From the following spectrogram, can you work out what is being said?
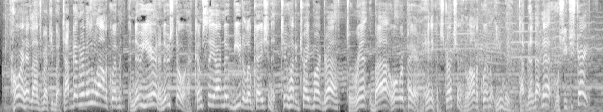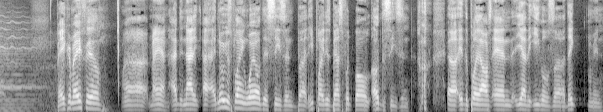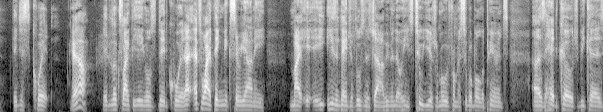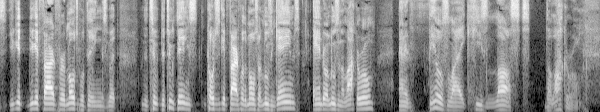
Horn Headlines brought to you by Top Gun Rentals and Lawn Equipment. A new year and a new store. Come see our new Buda location at 200 Trademark Drive to rent, buy, or repair any construction and lawn equipment you need. TopGun.net. We'll shoot you straight. Baker Mayfield, uh, man, I did not. I, I knew he was playing well this season, but he played his best football of the season uh, in the playoffs. And yeah, the Eagles, uh, they, I mean, they just quit. Yeah. It looks like the Eagles did quit. I, that's why I think Nick Sirianni might. He's in danger of losing his job, even though he's two years removed from a Super Bowl appearance uh, as a head coach. Because you get you get fired for multiple things, but the two the two things coaches get fired for the most are losing games and or losing the locker room. And it feels like he's lost the locker room.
